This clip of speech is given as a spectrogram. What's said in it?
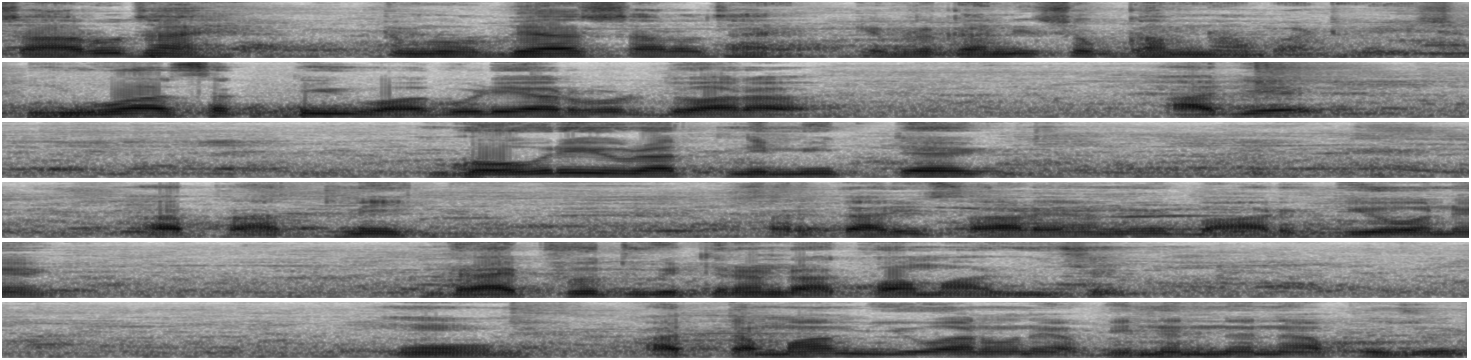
સારું થાય, એમનો અભ્યાસ સારો થાય એ પ્રકારની શુભકામનાઓ પાઠવીએ છીએ. યુવા શક્તિ વાઘોડિયા રોડ દ્વારા આજે ગૌરી વ્રત નિમિત્તે આ પ્રાથમિક સરકારી શાળાની બાળકીઓને ડ્રાયફ્રૂટ વિતરણ રાખવામાં આવ્યું છે. હું આ તમામ યુવાનોને અભિનંદન આપું છું.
